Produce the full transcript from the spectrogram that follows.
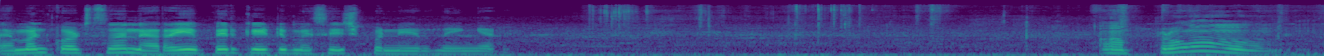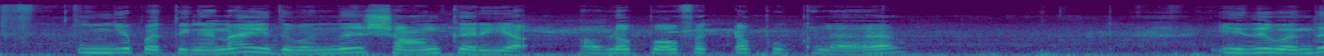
லெமன் குவாட்ஸ் தான் நிறைய பேர் கேட்டு மெசேஜ் பண்ணியிருந்தீங்க. அப்புறம் இங்கே பார்த்தீங்கன்னா இது வந்து ஷாங்கரியா அவ்வளோ பர்ஃபெக்டாக பூக்கலை. இது வந்து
